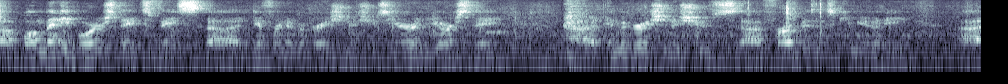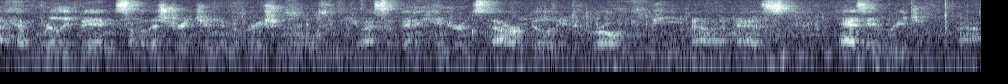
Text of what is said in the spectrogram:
Uh, While many border states face uh, different immigration issues, here in New York State, uh, immigration issues uh, for our business community uh, have really been, some of the stringent immigration rules in the U.S. have been a hindrance to our ability to grow and compete uh, as, as a region. Uh,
